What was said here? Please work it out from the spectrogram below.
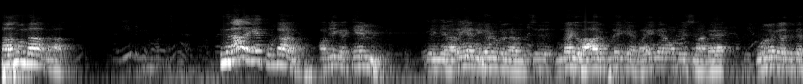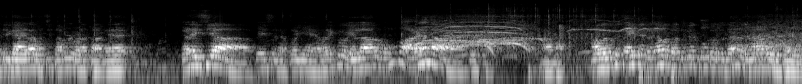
தகுந்தான் அந்த நாள். இந்த நாளை ஏன் கொண்டாடணும் அப்படிங்கிற கேள்வி. இங்க நிறைய நிகழ்வுகள் நடந்துச்சு. முன்னாடி ஒரு ஆறு பிள்ளைங்க பயங்கரமா பேசினாங்க. உருளைக்கிழங்கு கத்திரிக்காய் எல்லாம் வச்சு தமிழ் வளர்த்தாங்க. கடைசியா பேசின பையன் வரைக்கும் எல்லாரும் ரொம்ப அழகா பேசினாங்க ஆமா. அவர் வந்து கைத்தட்டுங்க ஒரு பத்து பேர் கூட்டு வந்துருக்காரு நானும் ஒரு பையன்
